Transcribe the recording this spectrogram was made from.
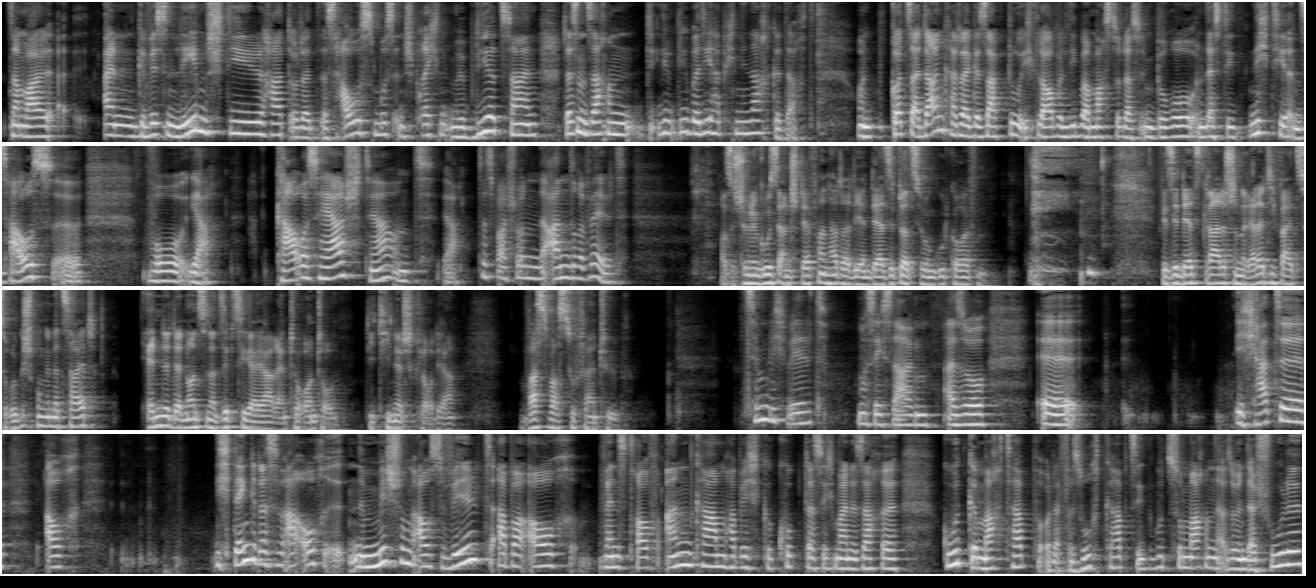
sag mal, einen gewissen Lebensstil hat oder das Haus muss entsprechend möbliert sein. Das sind Sachen, die, über die habe ich nie nachgedacht. Und Gott sei Dank hat er gesagt, du, ich glaube, lieber machst du das im Büro und lässt die nicht hier ins Haus, äh, wo ja Chaos herrscht, ja. Und ja, das war schon eine andere Welt. Also schöne Grüße an Stefan, hat er dir in der Situation gut geholfen. Wir sind jetzt gerade schon relativ weit zurückgesprungen in der Zeit. Ende der 1970er Jahre in Toronto, die Teenage Claudia. Was warst du für ein Typ? Ziemlich wild, muss ich sagen. Also äh, ich hatte auch, ich denke, das war auch eine Mischung aus wild, aber auch, wenn es drauf ankam, habe ich geguckt, dass ich meine Sache gut gemacht habe oder versucht gehabt, sie gut zu machen. Also in der Schule.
